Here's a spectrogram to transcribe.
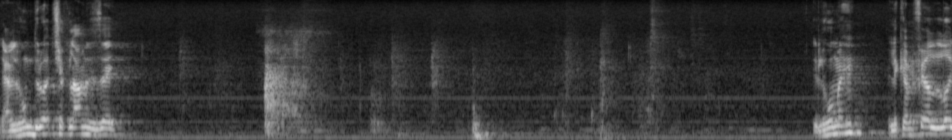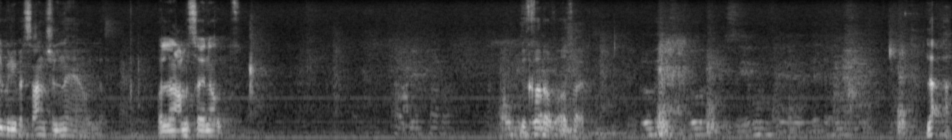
يعني ال home دلوقتي شكلها عامل إزاي؟ ال home اهي اللي كان فيها ال library بس إحنا شلناها ولا؟ ولا أنا عامل sign out بيخرب. آه لا.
